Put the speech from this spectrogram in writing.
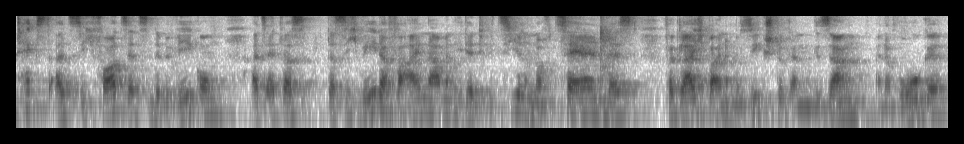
Text als sich fortsetzende Bewegung, als etwas, das sich weder vereinnahmen, identifizieren noch zählen lässt, vergleichbar einem Musikstück, einem Gesang, einer Woge,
